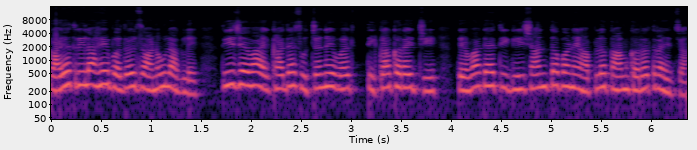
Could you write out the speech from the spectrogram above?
गायत्रीला हे बदल जाणवू लागले. ती जेव्हा एखाद्या सूचनेवर टीका करायची तेव्हा त्या तिघी शांतपणे आपलं काम करत राहायच्या.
